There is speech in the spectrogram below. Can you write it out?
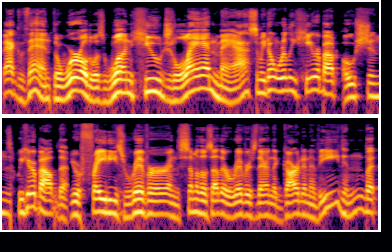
Back then, the world was one huge landmass, and we don't really hear about oceans. We hear about the Euphrates River and some of those other rivers there in the Garden of Eden, but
